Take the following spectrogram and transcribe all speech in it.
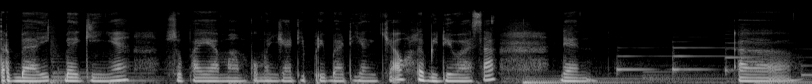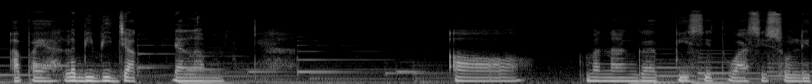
terbaik baginya supaya mampu menjadi pribadi yang jauh lebih dewasa dan uh, apa ya lebih bijak dalam uh, menanggapi situasi sulit.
